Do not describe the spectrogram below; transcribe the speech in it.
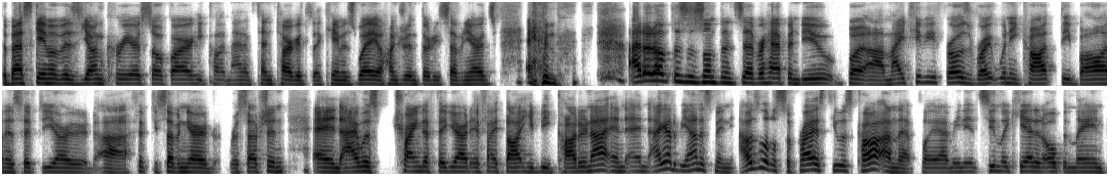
the best game of his young career so far. He caught nine of 10 targets that came his way, 137 yards. And I don't know if this is something that's ever happened to you, but uh, my TV froze right when he caught the ball on his 50 yard, uh, 57 yard reception. And I was trying to figure out if I thought he'd be caught or not. And, and I got to be honest, man, I was a little surprised he was caught on that play. I mean, it seemed like he had an open lane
